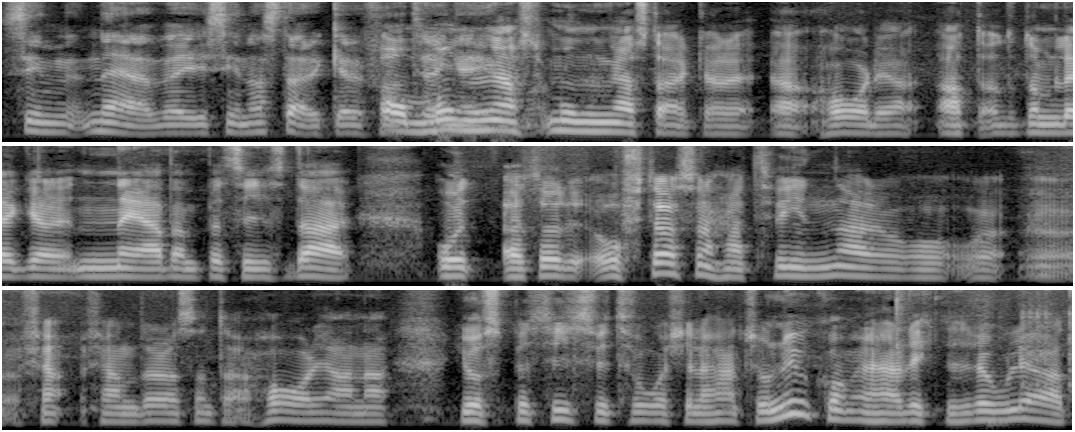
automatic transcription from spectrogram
sin näve i sina stärkare för Ja, att många, in? många starkare har det. Att, att de lägger näven precis där. Och alltså, ofta sådana här tvinnar och, och, och Fe- Fender och sånt där har gärna just precis vid 2 kHz. Och nu kommer det här riktigt roliga. att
